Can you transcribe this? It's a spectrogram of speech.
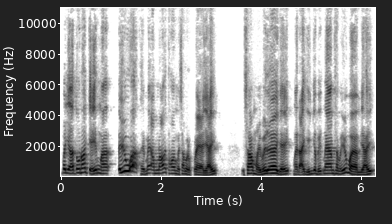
Bây giờ tôi nói chuyện mà yếu á, thì mấy ông nói, thôi mà sao mày đục rè vậy? Sao mày bd vậy? Mày đại diện cho việt nam sao mày yếu mềm vậy?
